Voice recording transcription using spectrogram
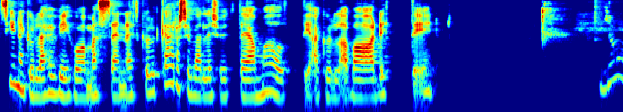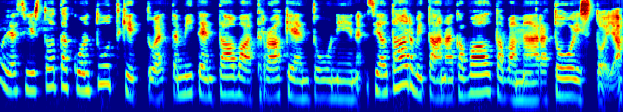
siinä kyllä hyvin huomasi sen, että kyllä kärsivällisyyttä ja malttia kyllä vaadittiin. Joo, ja siis tota, kun on tutkittu, että miten tavat rakentuu, niin siellä tarvitaan aika valtava määrä toistoja,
